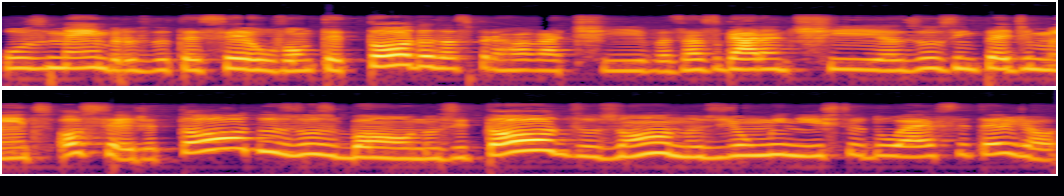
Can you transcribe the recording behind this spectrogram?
Os membros do TCU vão ter todas as prerrogativas, as garantias, os impedimentos, ou seja, todos os bônus e todos os ônus de um ministro do STJ.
